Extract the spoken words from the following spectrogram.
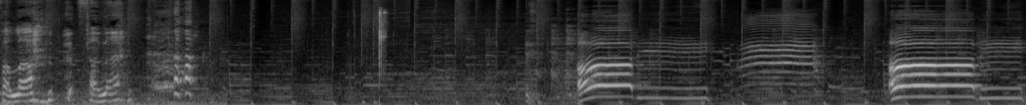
Salla. Salla. Abi. Abi.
